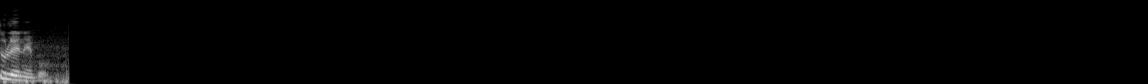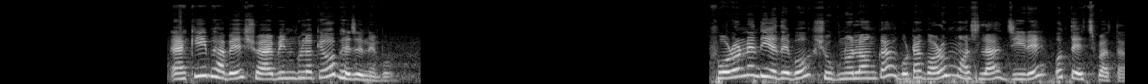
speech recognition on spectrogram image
তুলে নেব। একইভাবে সয়াবিনগুলোকেও ভেজে নেব। ফোড়নে দিয়ে দেব শুকনো লঙ্কা, গোটা গরম মশলা, জিরে ও তেজপাতা।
